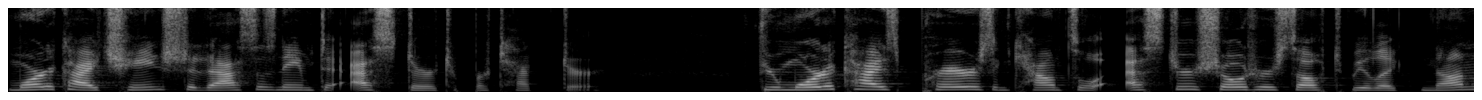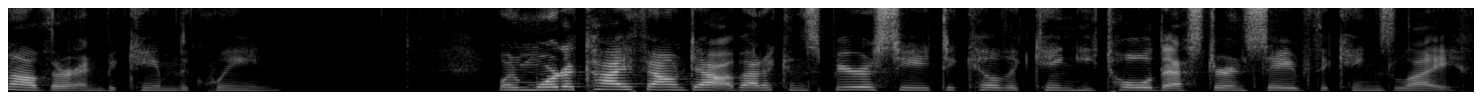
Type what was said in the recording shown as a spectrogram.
Mordecai changed Hadassah's name to Esther to protect her. Through Mordecai's prayers and counsel, Esther showed herself to be like none other and became the queen. When Mordecai found out about a conspiracy to kill the king, he told Esther and saved the king's life.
